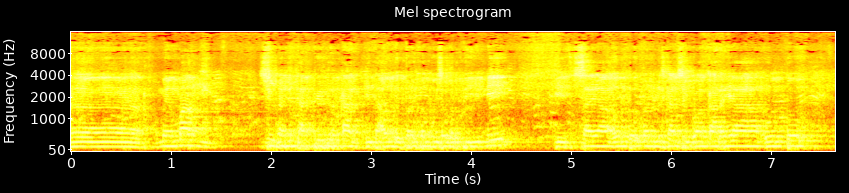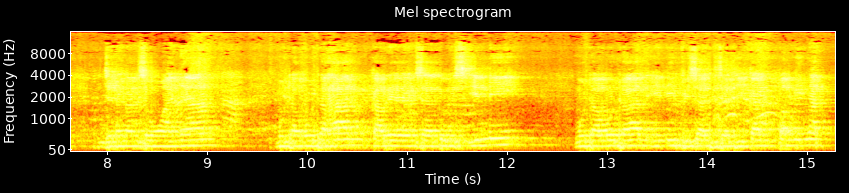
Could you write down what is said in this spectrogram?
eh, memang sudah ditakdirkan kita untuk bertemu seperti ini saya untuk menuliskan sebuah karya untuk jenengan semuanya mudah-mudahan karya yang saya tulis ini mudah-mudahan ini bisa dijadikan pengingat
